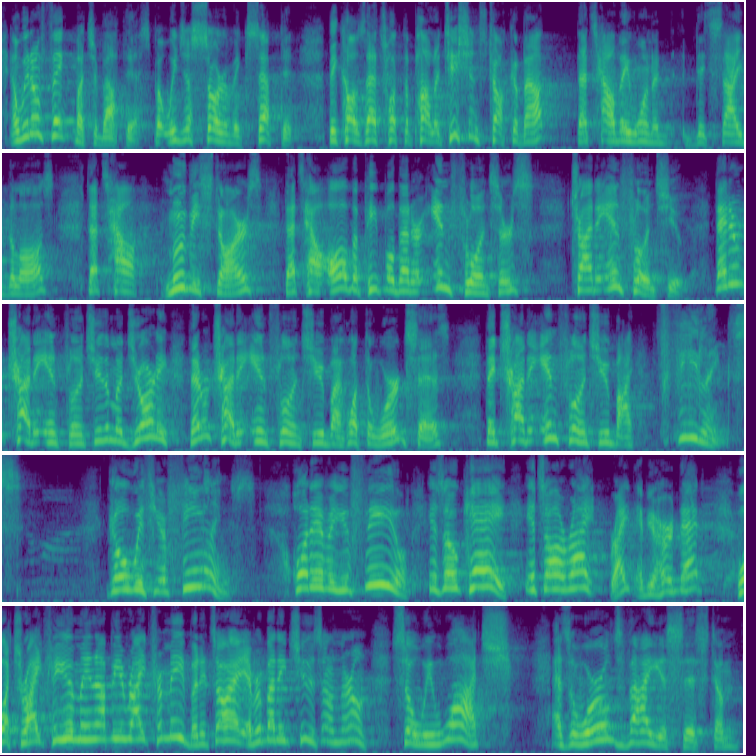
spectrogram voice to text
And we don't think much about this, but we just sort of accept it because that's what the politicians talk about. That's how they want to decide the laws. That's how movie stars, that's how all the people that are influencers try to influence you. They don't try to influence you. The majority, they don't try to influence you by what the word says. They try to influence you by feelings. Go with your feelings. Whatever you feel is okay. It's all right, right? Have you heard that? What's right for you may not be right for me, but it's all right. Everybody chooses on their own. So we watch as the world's value system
